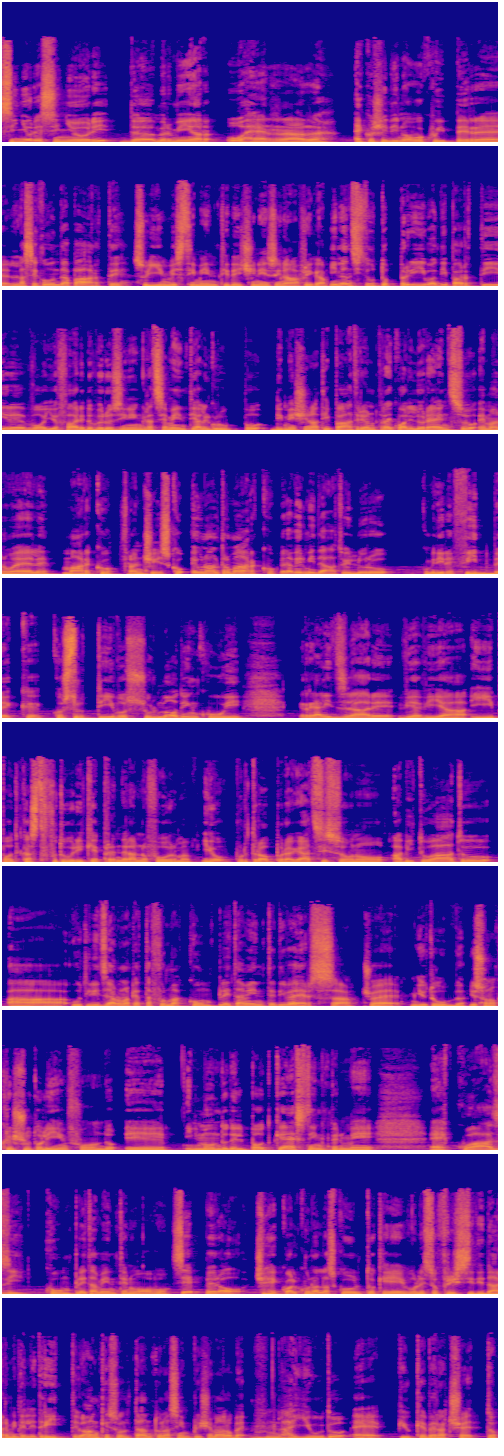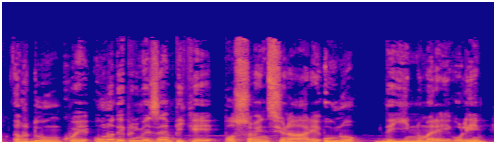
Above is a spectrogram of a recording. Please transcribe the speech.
Signore e signori, Dömermir o Herrar, Eccoci di nuovo qui per la seconda parte sugli investimenti dei cinesi in Africa. Innanzitutto, prima di partire, voglio fare doverosi ringraziamenti al gruppo di mecenati Patreon, tra i quali Lorenzo, Emanuele, Marco, Francesco e un altro Marco, per avermi dato il loro come dire, feedback costruttivo sul modo in cui realizzare via via i podcast futuri che prenderanno forma. Io purtroppo ragazzi sono abituato a utilizzare una piattaforma completamente diversa, cioè YouTube. Io sono cresciuto lì in fondo e il mondo del podcasting per me è quasi completamente nuovo. Se però c'è qualcuno all'ascolto che volesse offrirsi di darmi delle dritte o anche soltanto una semplice mano, beh, l'aiuto è più che ben accetto. Or dunque, uno dei primi esempi che posso menzionare, uno degli innumerevoli,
